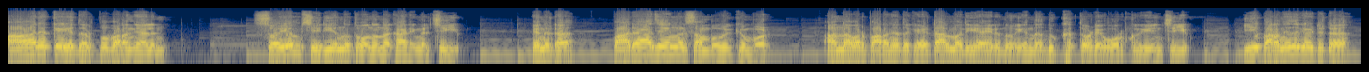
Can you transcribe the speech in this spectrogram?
ആരൊക്കെ എതിർപ്പ് പറഞ്ഞാലും സ്വയം ശരിയെന്ന് തോന്നുന്ന കാര്യങ്ങൾ ചെയ്യും. എന്നിട്ട് പരാജയങ്ങൾ സംഭവിക്കുമ്പോൾ അന്ന് അവർ പറഞ്ഞത് കേട്ടാൽ മതിയായിരുന്നു എന്ന് ദുഃഖത്തോടെ ഓർക്കുകയും ചെയ്യും. ഈ പറഞ്ഞത് കേട്ടിട്ട്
